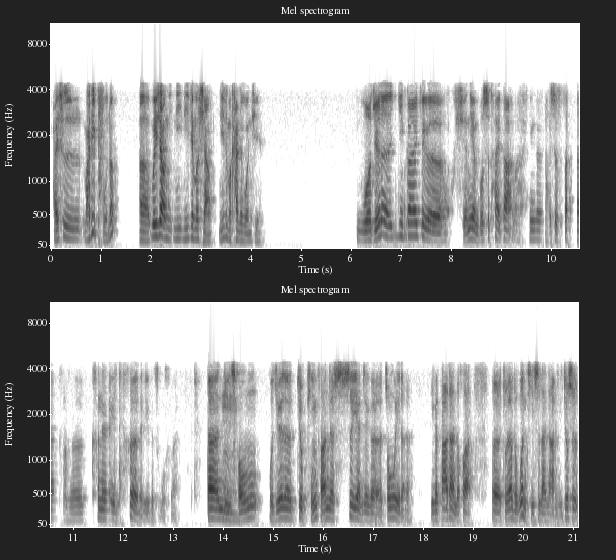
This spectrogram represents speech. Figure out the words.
还是马蒂普呢？呃，微笑，你你你怎么想？你怎么看这个问题？我觉得应该这个悬念不是太大吧，应该还是范戴克和科内特的一个组合。当然，你从我觉得就频繁的试验这个中卫的一个搭档的话。呃，主要的问题是在哪里？就是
